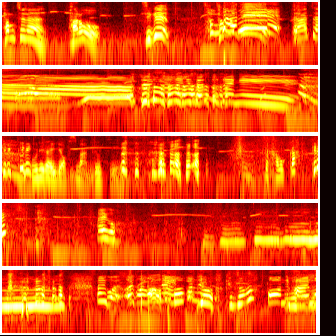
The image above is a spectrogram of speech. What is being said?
청춘은 바로 지금! 청바지! 짜잔! 아, 선생님, 선생님. 크릭크릭. 우리가 이게 없으면 안 되지. 이제 가볼까? 아이고. 아이고, 아이고, 아이고, 언니. 야, 괜찮아? 어, 언니 발목.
